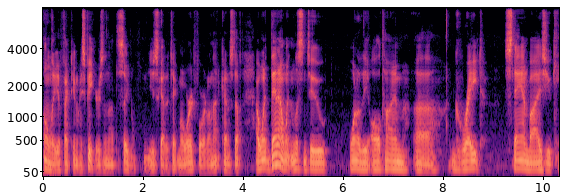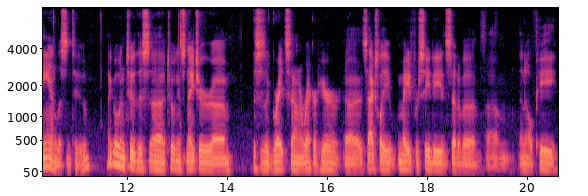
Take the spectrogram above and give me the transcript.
only affecting my speakers and not the signal. You just got to take my word for it on that kind of stuff. I went then I went and listened to one of the all-time uh, great standbys you can listen to. I go into this uh, Two Against Nature. Uh, this is a great sounding record here. Uh, it's actually made for CD instead of a um, an LP.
